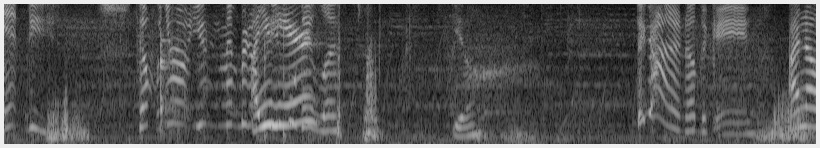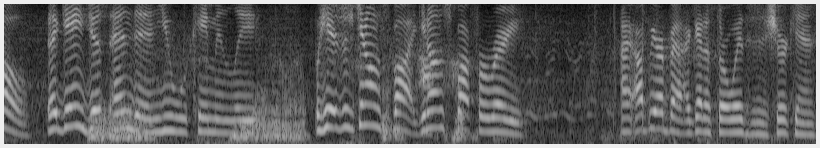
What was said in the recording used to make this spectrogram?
Empty. Them- You, you remember the Are you people here? they left? Yeah. They got another game. I know that game just ended and you came in late. But here, just get on the spot. Get on the spot for ready. Alright, I'll be right back. I gotta throw away this Ensure can.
